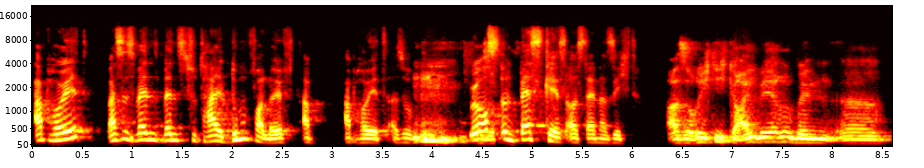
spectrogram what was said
ab heute? Was ist, wenn es total dumm verläuft ab, ab heute? Also Worst also, und Best Case aus deiner Sicht. Also richtig geil wäre, wenn äh,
